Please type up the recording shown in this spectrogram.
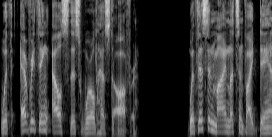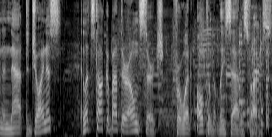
with everything else this world has to offer. With this in mind, let's invite Dan and Nat to join us and let's talk about their own search for what ultimately satisfies.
